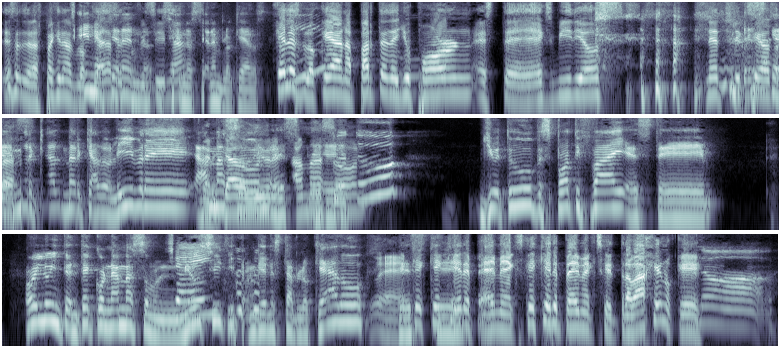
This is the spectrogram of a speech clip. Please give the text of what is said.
esas de las páginas Sí, nos bloqueadas en tienen, tu sí, oficina. nos tienen bloqueados. ¿Qué les bloquean? Aparte de YouPorn, este, Xvideos, Netflix y Este, otras. Merca- Mercado Libre, Mercado Amazon, Libre, este, Amazon. YouTube. YouTube, Spotify, este. Hoy lo intenté con Amazon. Music y también está bloqueado. Eh, ¿qué, qué Este- quiere Pemex? ¿Qué quiere Pemex? ¿Que trabajen o qué? No.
